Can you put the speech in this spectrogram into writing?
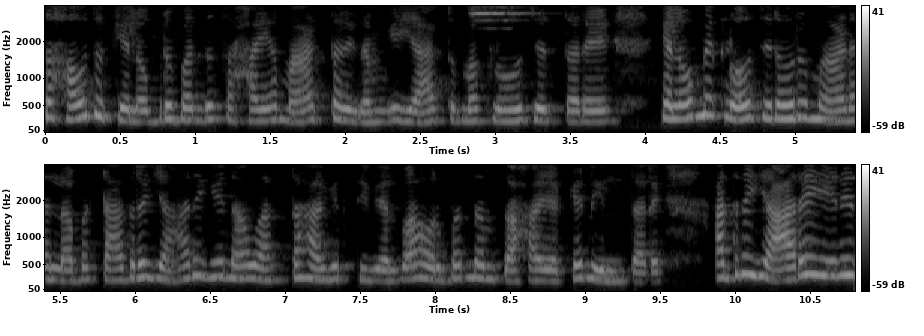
ಸೊ ಹೌದು ಕೆಲವೊಬ್ಬರು ಬಂದು ಸಹಾಯ ಮಾಡ್ತಾರೆ. ನಮಗೆ ಯಾರು ತುಂಬ ಕ್ಲೋಸ್ ಇರ್ತಾರೆ. ಕೆಲವೊಮ್ಮೆ ಕ್ಲೋಸ್ ಇರೋರು ಮಾಡಲ್ಲ ಬಟ್ ಆದರೆ ಯಾರಿಗೆ ನಾವು ಅರ್ಥ ಆಗಿರ್ತೀವಿ ಅಲ್ವಾ? ಅವ್ರು ಬಂದು ನಮ್ಮ ಸಹಾಯಕ್ಕೆ ನಿಲ್ತಾರೆ. ಆದರೆ ಯಾರೇ ಏನೇ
